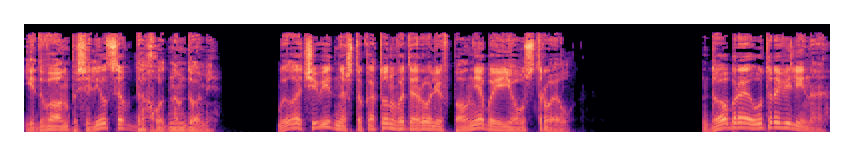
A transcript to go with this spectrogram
едва он поселился в доходном доме. Было очевидно, что Катон в этой роли вполне бы ее устроил. «Доброе утро, Велина»,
